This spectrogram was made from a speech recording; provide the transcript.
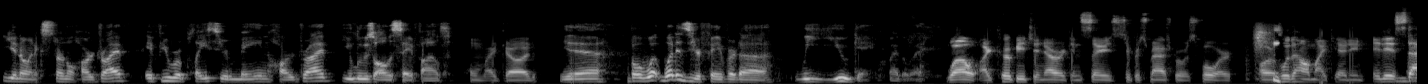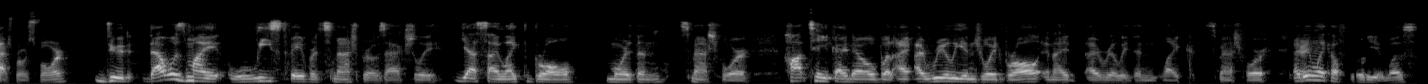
you know, an external hard drive. If you replace your main hard drive, you lose all the save files. Oh my god. Yeah. But what what is your favorite uh Wii U game, by the way? Well, I could be generic and say Super Smash Bros. 4. Or who the hell am I kidding? It is That- Smash Bros. 4. Dude, that was my least favorite Smash Bros. Actually, yes, I liked Brawl more than Smash Four. Hot take, I know, but I, I really enjoyed Brawl, and I I really didn't like Smash Four. I didn't like how floaty it was.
